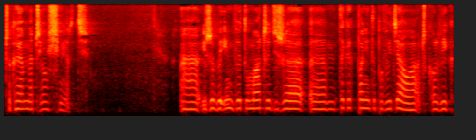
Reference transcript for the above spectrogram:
czekają na czyjąś śmierć. E, I żeby im wytłumaczyć, że tak jak pani to powiedziała, aczkolwiek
